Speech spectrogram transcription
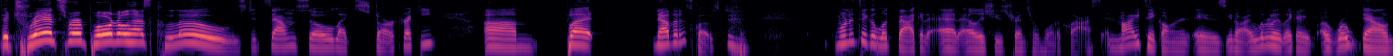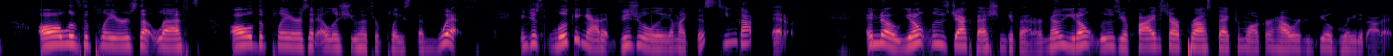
the transfer portal has closed. It sounds so like Star Trekky, um, but now that it's closed. I want to take a look back at, at LSU's transfer portal class. And my take on it is, you know, I literally like I, I wrote down all of the players that left, all the players that LSU has replaced them with. And just looking at it visually, I'm like, this team got better. And no, you don't lose Jack Bech and get better. No, you don't lose your five star prospect and Walker Howard and feel great about it.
